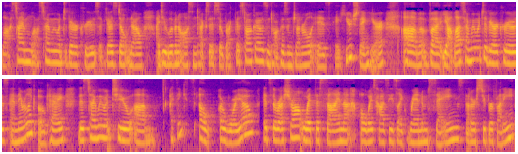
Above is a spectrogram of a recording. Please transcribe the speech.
last time. Last time we went to Veracruz. If you guys don't know, I do live in Austin, Texas, so breakfast tacos and tacos in general is a huge thing here. Um, but yeah, last time we went to Veracruz and they were like, okay. This time we went to um, I think it's El Arroyo. It's the restaurant with the sign that always has these like random sayings that are super funny.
